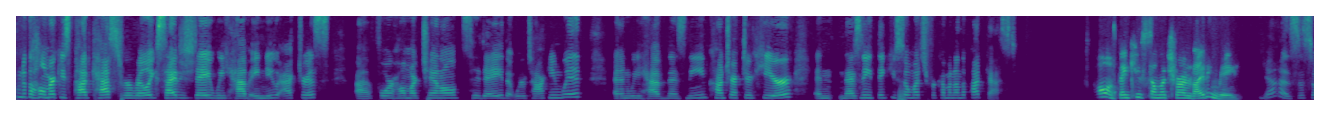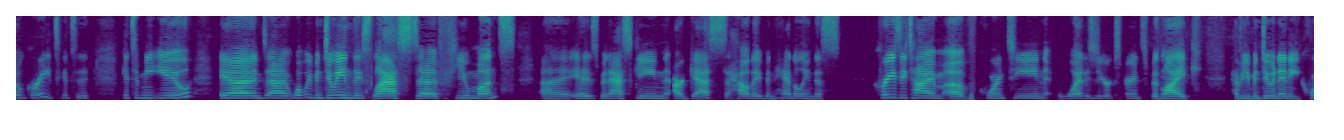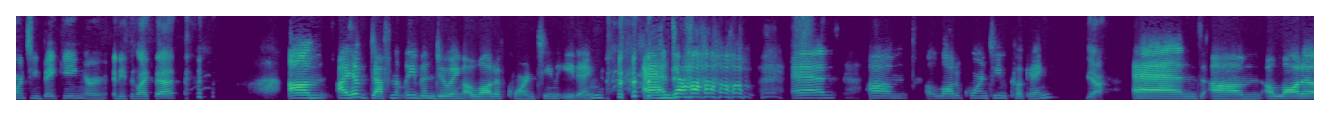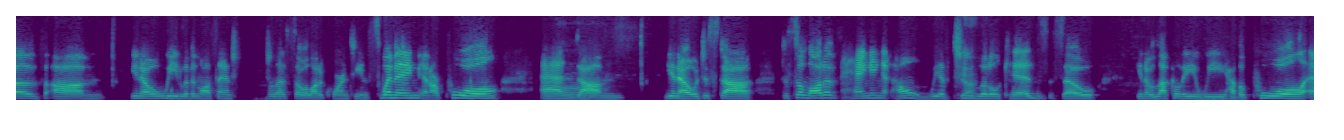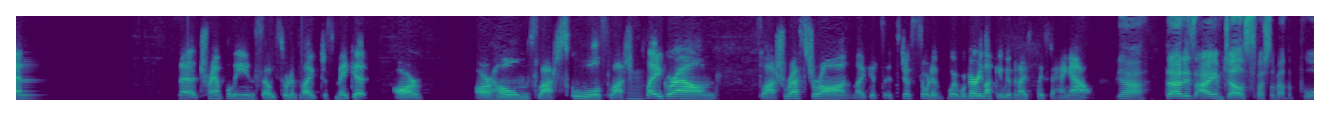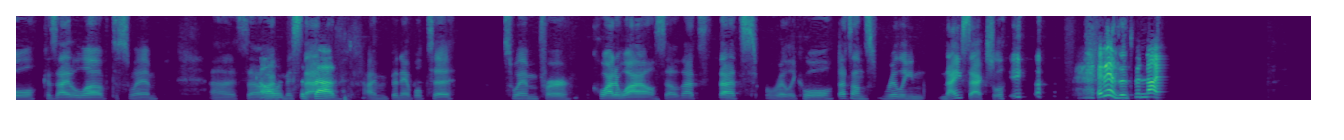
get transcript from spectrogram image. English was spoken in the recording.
welcome to the Hallmarkies podcast. We're really excited today. We have a new actress uh, for Hallmark Channel today that we're talking with, and we have Nazneen, contractor here. And Nazneen, thank you so much for coming on the podcast. Oh, thank you so much for inviting me. Yeah, this is so great to get to get to meet you. And uh, what we've been doing these last uh, few months uh, has been asking our guests how they've been handling this crazy time of quarantine. What has your experience been like? Have you been doing any quarantine baking or anything like that? um, I have definitely been doing a lot of quarantine eating, and um, and um, a lot of quarantine cooking. Yeah. And um, a lot of um, you know, we live in Los Angeles, so a lot of quarantine swimming in our pool, and oh. um, you know, just uh just a lot of hanging at home. We have two yeah. little kids, so you know, luckily we have a pool and a trampoline, so we sort of like just make it our our home slash school slash mm. playground slash restaurant. Like it's it's just sort of we're, we're very lucky. We have a nice place to hang out. Yeah, that is. I am jealous, especially about the pool because I love to swim. Uh, so oh, I miss that. Best. I haven't been able to swim for quite a while so that's that's really cool. That sounds really nice actually. It is it's been nice.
